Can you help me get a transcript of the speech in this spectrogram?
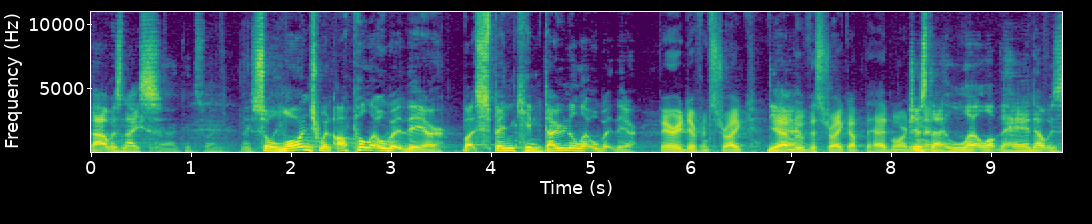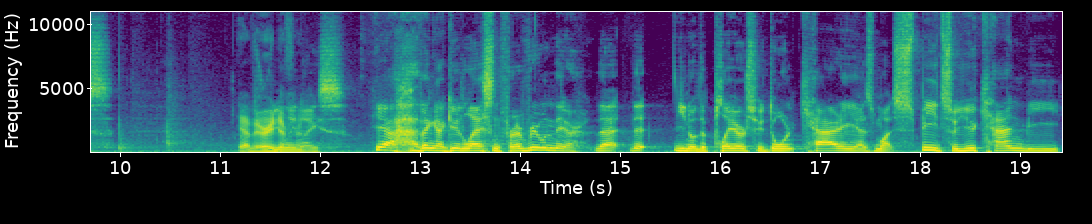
That was nice. Yeah, good swing. Nice So swing. launch went up a little bit there, but spin came down a little bit there. Very different strike. Yeah, Yeah. move the strike up the head more, didn't Just it? a little up the head. That was yeah, very really different. nice. Yeah, I think a good lesson for everyone there that that you know the players who don't carry as much speed, so you can be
